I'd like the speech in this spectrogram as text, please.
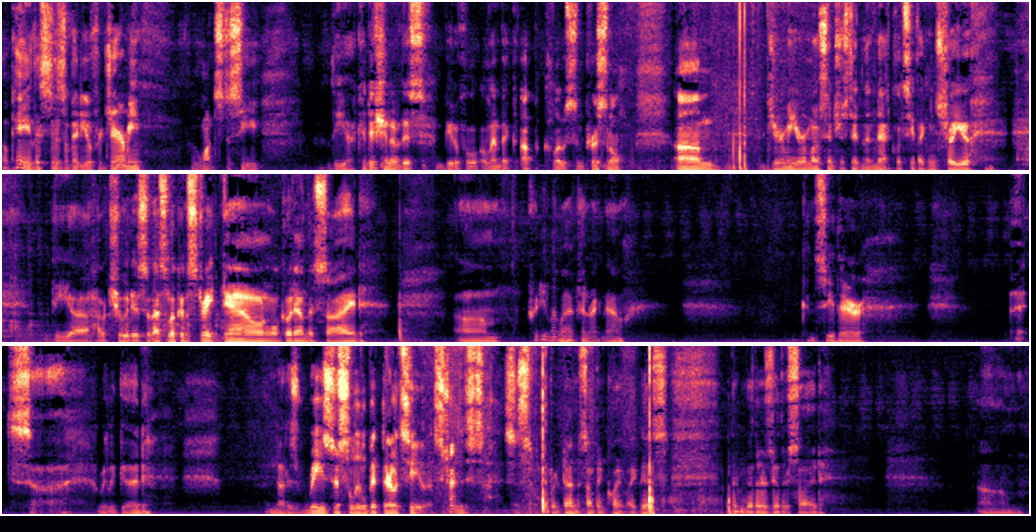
Okay, this is a video for Jeremy, who wants to see the uh, condition of this beautiful Alembic up close and personal. Um, Jeremy, you're most interested in the neck. Let's see if I can show you the uh, how true it is. So that's looking straight down. We'll go down the side. Um, pretty low action right now. You can see there. It's uh, really good. Not as raised just a little bit there. Let's see. Let's try this. This is never done something quite like this. There we go. There's the other side. Um,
